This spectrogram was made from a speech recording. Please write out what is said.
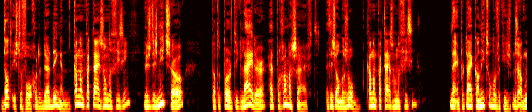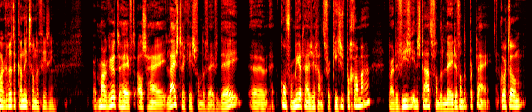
Dat is de volgorde der dingen. Kan een partij zonder visie? Dus het is niet zo dat de politiek leider het programma schrijft. Het is andersom. Kan een partij zonder visie? Nee, een partij kan niet zonder verkiezingen. Dus ook Mark Rutte kan niet zonder visie? Mark Rutte heeft, als hij lijsttrekker is van de VVD, uh, conformeert hij zich aan het verkiezingsprogramma, waar de visie in staat van de leden van de partij. Kortom,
